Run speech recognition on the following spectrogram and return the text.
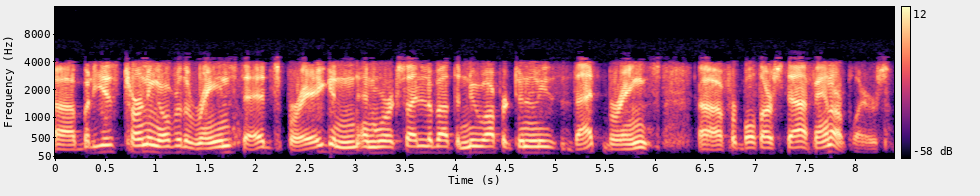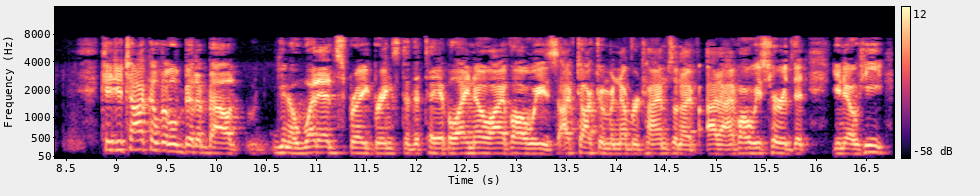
Uh, but he is turning over the reins to Ed Sprague, and, and we're excited about the new opportunities that brings uh, for both our staff and our players. Could you talk a little bit about you know what Ed Sprague brings to the table? I know I've always I've talked to him a number of times, and I've I've always heard that you know he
